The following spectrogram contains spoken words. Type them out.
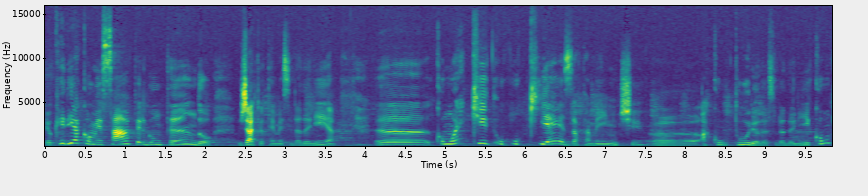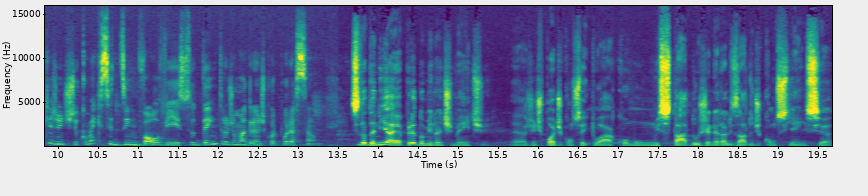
Eu queria começar perguntando, já que o tema é cidadania, uh, como é que o, o que é exatamente uh, a cultura da cidadania? Como que a gente, como é que se desenvolve isso dentro de uma grande corporação? Cidadania é predominantemente, é, a gente pode conceituar como um estado generalizado de consciência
